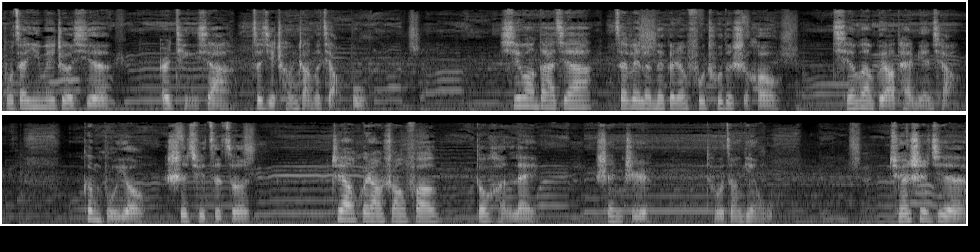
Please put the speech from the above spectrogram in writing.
不再因为这些而停下自己成长的脚步。希望大家在为了那个人付出的时候，千万不要太勉强，更不用失去自尊，这样会让双方都很累，甚至徒增厌恶。全世界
